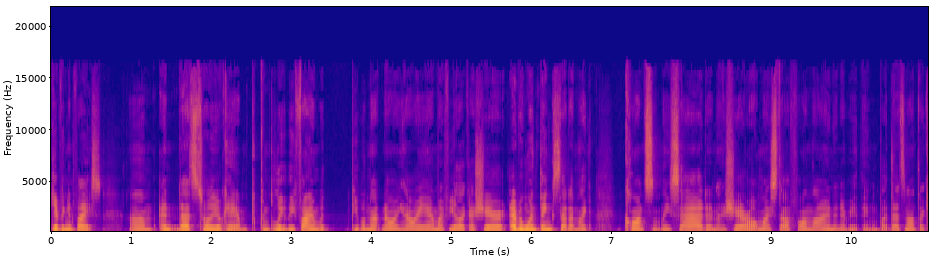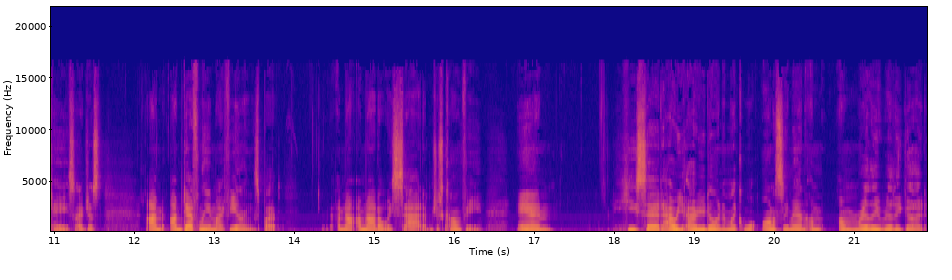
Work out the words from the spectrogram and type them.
giving advice, um, and that's totally okay. I'm completely fine with people not knowing how I am. I feel like I share. Everyone thinks that I'm like constantly sad and I share all my stuff online and everything, but that's not the case. I just I'm I'm definitely in my feelings, but I'm not I'm not always sad. I'm just comfy. And he said, "How you how are you doing?" I'm like, "Well, honestly, man, I'm I'm really really good."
